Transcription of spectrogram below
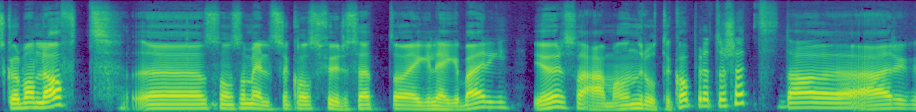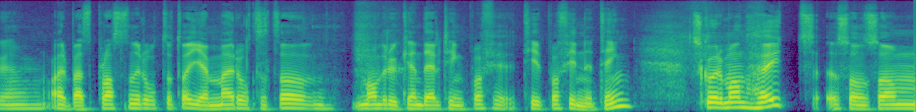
Skår man lavt, eh, sånn som Else Kåss Furuseth og Egil Hegerberg gjør, så er man en rotekopp, rett og slett. Da er arbeidsplassen rotet, og hjemmet er rotet, og man bruker en del på, tid på å finne ting. Skårer man høyt, sånn som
